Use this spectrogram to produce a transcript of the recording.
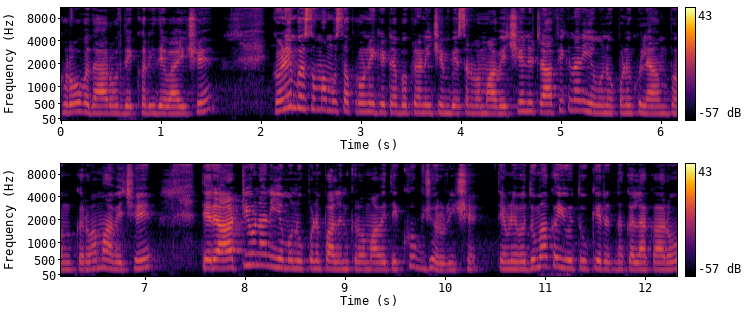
ઘણો વધારો દે દેવાય છે. ઘણી બસોમાં મુસાફરોને ઘેટા બકરાની જેમ બેસાડવામાં આવે છે અને ટ્રાફિકના નિયમોનો પણ ખુલ્લેઆમ ભંગ કરવામાં આવે છે. ત્યારે આરટીઓના નિયમોનું પણ પાલન કરવામાં આવે તે ખૂબ જરૂરી છે. તેમણે વધુમાં કહ્યું હતું કે રત્ન કલાકારો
